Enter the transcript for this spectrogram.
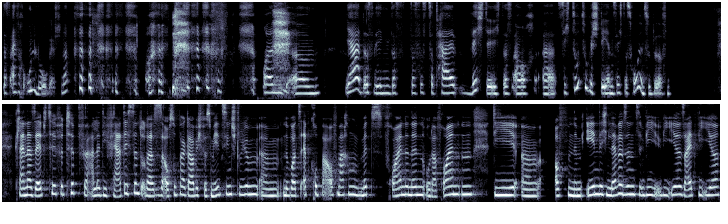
das ist einfach unlogisch, ne? und, und ähm, ja, deswegen, das, das ist total wichtig, das auch äh, sich zuzugestehen, sich das holen zu dürfen. Kleiner Selbsthilfetipp für alle, die fertig sind, oder es ist auch super, glaube ich, fürs Medizinstudium, ähm, eine WhatsApp-Gruppe aufmachen mit Freundinnen oder Freunden, die äh, auf einem ähnlichen Level sind wie, wie ihr, seid wie ihr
